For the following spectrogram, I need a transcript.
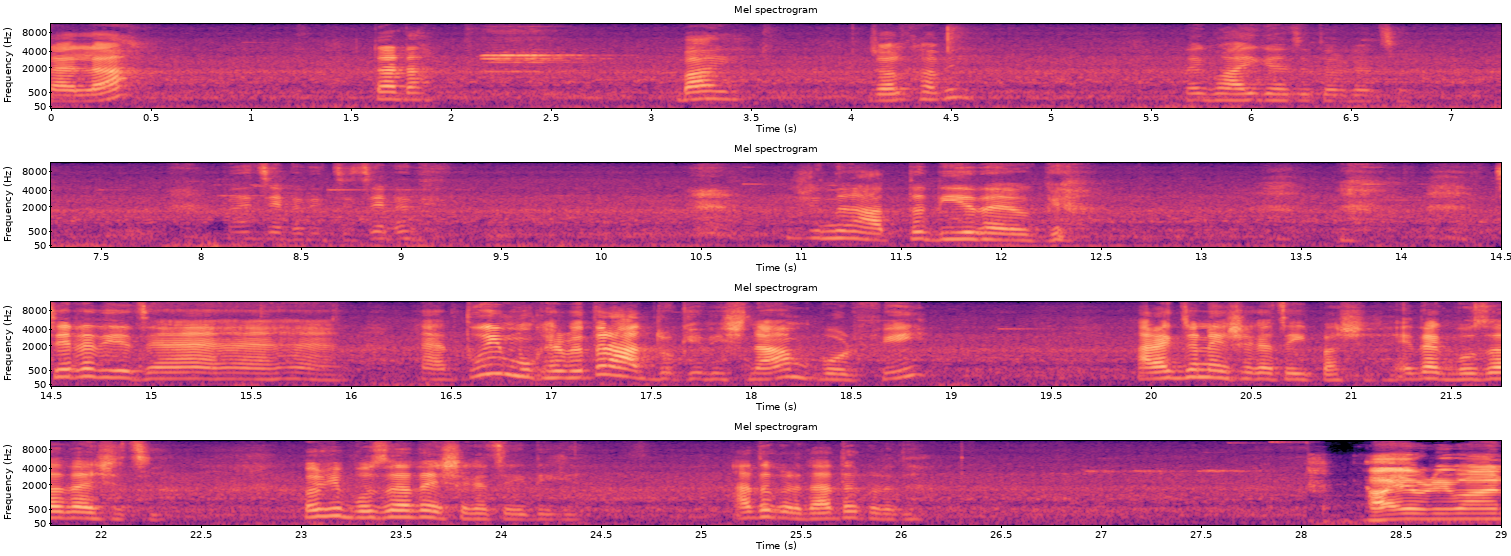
লাইলা টাটা বাই জল খাবি? দেখ ভাই গেছে তোর কাছে। চেটে দিচ্ছে চেটে দি সুন্দর হাতটা দিয়ে দেয় ওকে। চেটে দিয়েছে হ্যাঁ হ্যাঁ হ্যাঁ। হ্যাঁ তুই মুখের ভেতর হাত ঢুকিয়ে দিস না বরফি। আরেকজন এসে গেছে এই পাশে। এই দেখ বোঝাদা এসেছে। বরফি বোঝাদা এসে গেছে এইদিকে। আদর করে দে আদর করে দে। হাই এভরিওয়ান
